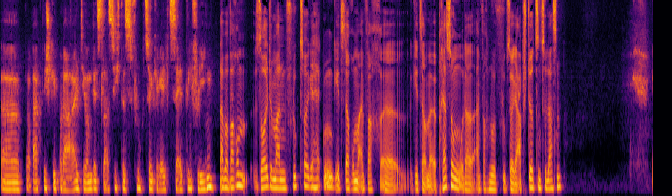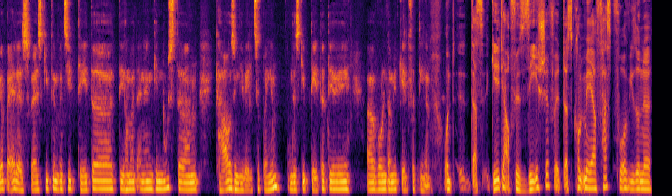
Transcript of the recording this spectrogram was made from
äh, praktisch geprahlt, ja und jetzt lasse ich das Flugzeug rechts seitlich fliegen. Aber warum sollte man Flugzeuge hacken? Geht es darum einfach, äh, geht es da um Erpressung oder einfach nur Flugzeuge abstürzen zu lassen? Ja, beides, weil es gibt im Prinzip Täter, die haben halt einen Genuss daran, Chaos in die Welt zu bringen. Und es gibt Täter, die äh, wollen damit Geld verdienen. Und äh, das gilt ja auch für Seeschiffe. Das kommt mir ja fast vor wie so eine,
